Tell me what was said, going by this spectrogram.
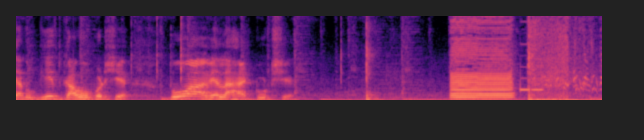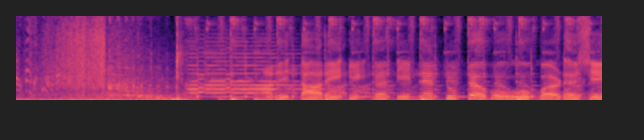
ક્યાં ગીત ગાવું પડશે તો આ વેલા હાથ તૂટશે. અરે તારે એક દિન તૂટવું પડશે.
